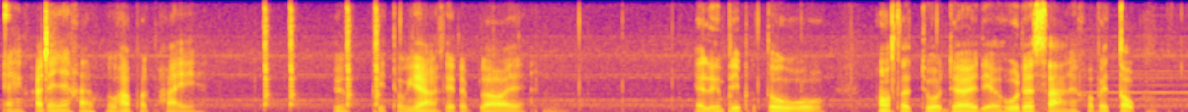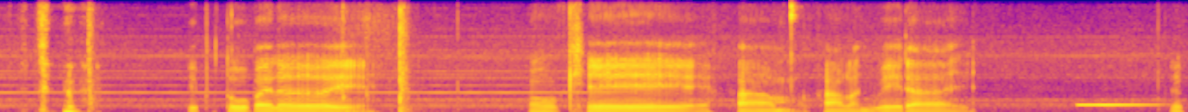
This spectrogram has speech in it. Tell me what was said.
ใช่ขัดเลยนะครับเพื่อความปลอดภัยปึ๊บปิดทุกอย่างเสร็จเรียบร้อย อย่าลืมปิดประตูห้องสจวตด้วย เดี๋ยวผู้โดยสารเขาไปตบปิดประตูไปเลย โอเค ข้ามข้ามรันเวย์ได้ปึ๊บ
